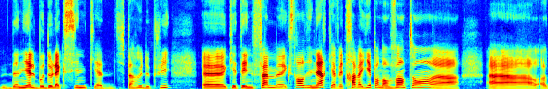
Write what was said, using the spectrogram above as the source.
Danielle Baudelaxine, qui a disparu depuis, qui était une femme extraordinaire qui avait travaillé pendant 20 ans à,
